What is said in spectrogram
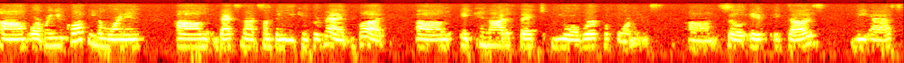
um, or bring you coffee in the morning, um, that's not something you can prevent, but um, it cannot affect your work performance. Um, so if it does, we ask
